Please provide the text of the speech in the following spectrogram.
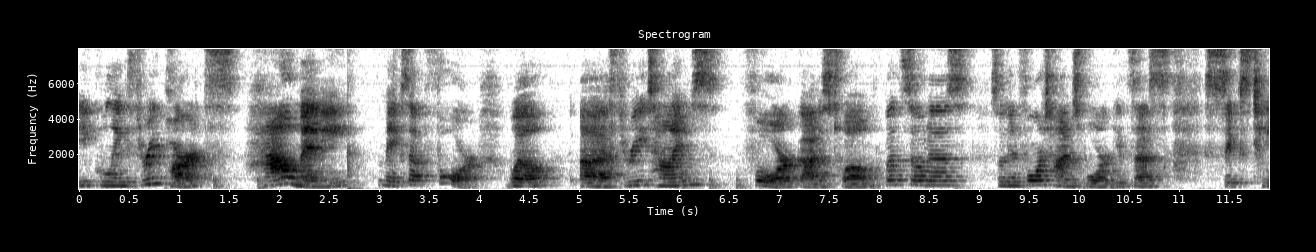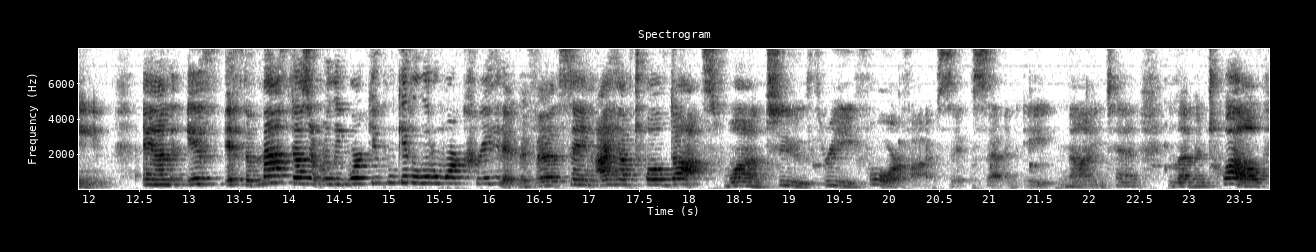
equaling three parts, how many makes up four? Well, uh, three times four got us 12, but so does, so then four times four gets us 16. And if, if the math doesn't really work, you can get a little more creative. If it's saying I have 12 dots, 1, 2, 3, 4, 5, 6, 7, 8, 9, 10, 11, 12,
